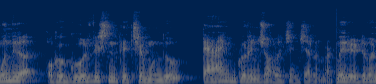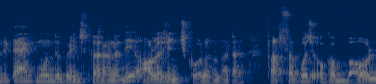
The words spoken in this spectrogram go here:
ముందుగా ఒక గోల్డ్ ఫిష్ని తెచ్చే ముందు ట్యాంక్ గురించి ఆలోచించాలన్నమాట. మీరు ఎటువంటి ట్యాంక్ ముందు పెంచుతారనేది ఆలోచించుకోవాలన్నమాట. ఫర్ సపోజ్ ఒక బౌల్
